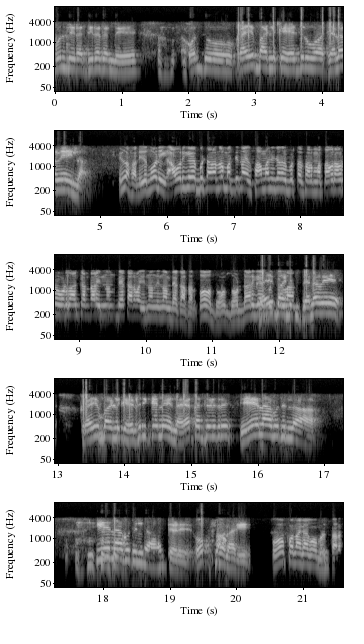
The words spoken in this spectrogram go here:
ಮುಂದಿನ ದಿನದಲ್ಲಿ ಒಂದು ಕ್ರೈಮ್ ಮಾಡ್ಲಿಕ್ಕೆ ಹೆದರುವ ಜನವೇ ಇಲ್ಲ. ಇಲ್ಲ ಸರ್ ಇದು ನೋಡಿ ಅವ್ರಿಗೆ ಬಿಟ್ಟಾರಂದ್ರೆ ಮತ್ತೆ ಇನ್ನ ಸಾಮಾನ್ಯ ಜನರು ಬಿಡ್ತಾರೆ ಸರ್. ಮತ್ತೆ ಅವ್ರವ್ರು ಹೊಡೆದಾಕಂತಾರೆ ಇನ್ನೊಂದು ಬೇಕಾದ್ರೆ ಇನ್ನೊಂದು ಇನ್ನೊಂದು ಬೇಕಾ ಸರ್? ದೊಡ್ಡವ್ರಿಗೆ ಜನವೇ ಕ್ರೈ ಮಾಡ್ಲಿಕ್ಕೆ ಹೆದರಿಕೆನೇ ಇಲ್ಲ. ಯಾಕಂತ ಹೇಳಿದ್ರೆ ಏನಾಗುದಿಲ್ಲ? ಏನಾಗುದಿಲ್ಲ ಅಂತೇಳಿ. ಓಪನ್ ಆಗಿ. ಓಪನ್ ಆಗಿ ಹೋಗ್ಬಿಡ್ತಾರೆ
